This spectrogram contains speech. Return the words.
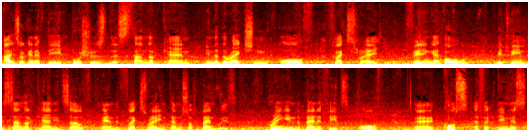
ISO CAN-FD pushes the standard CAN in the direction of FlexRay, filling a hole between the standard CAN itself and the FlexRay in terms of bandwidth, bringing the benefits of uh, cost effectiveness,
